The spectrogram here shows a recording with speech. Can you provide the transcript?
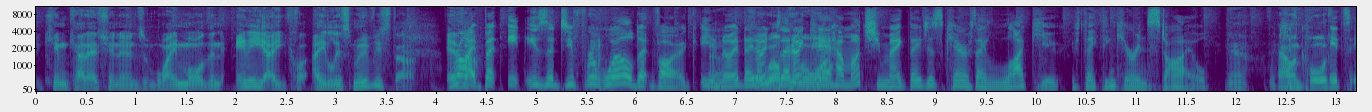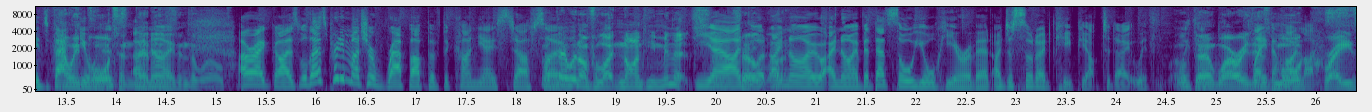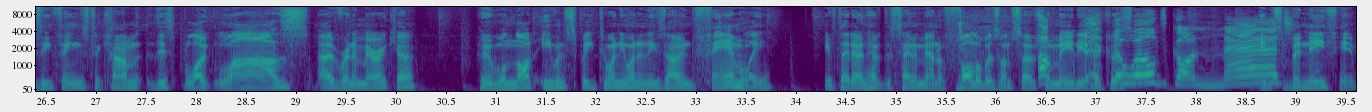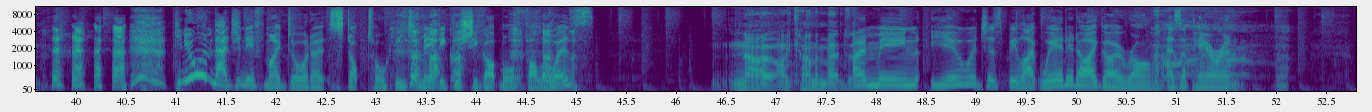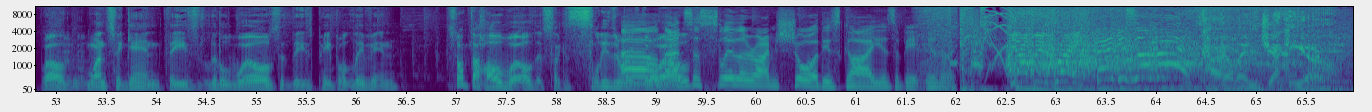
Kim Kardashian earns way more than any A list movie star. Ever. Right, but it is a different world at Vogue. You know, they don't world they don't care want. how much you make. They just care if they like you, if they think you're in style. Yeah. How is- important? it's- it's How vacuous, important I know. is in the world. All right, guys. Well, that's pretty much a wrap up of the Kanye stuff. So Well, they went on for like 90 minutes. yeah, I thought I know, I know, but that's all you'll hear of it. I just thought I'd keep you up to date with. Well, with don't it. worry, Play there's the more highlights. crazy things to come. This bloke Lars over in America, who will not even speak to anyone in his own family if they don't have the same amount of followers on social oh, media because The world's gone mad. it's beneath him. Can you imagine if my daughter stopped talking to me because she got more followers? No, I can't imagine. I mean, you would just be like, where did I go wrong as a parent? Well, once again, these little worlds that these people live in, it's not the whole world, it's like a slither of the Oh, world. that's a slither. I'm sure this guy is a bit, you know. And Jackie O.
